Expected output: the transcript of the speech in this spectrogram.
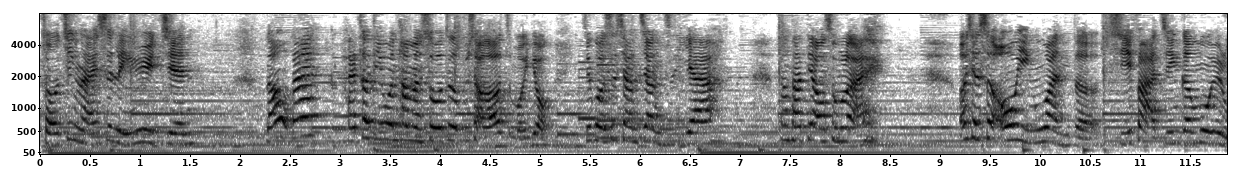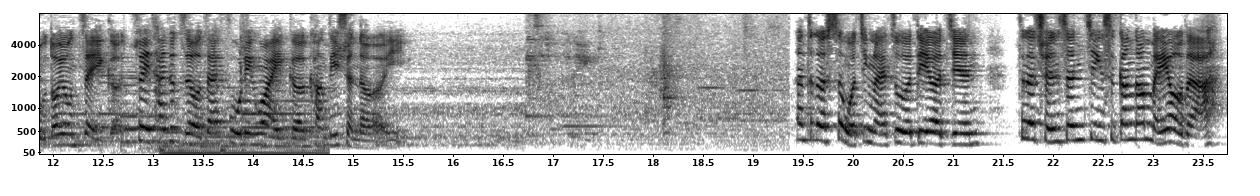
走进来是淋浴间，然后我刚才还特地问他们说这个不晓得要怎么用，结果是像这样子压，让它掉出来，而且是欧银万的洗发精跟沐浴乳都用这个，所以它就只有再附另外一个 conditioner 而已。那这个是我进来住的第二间，这个全身镜是刚刚没有的、啊。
